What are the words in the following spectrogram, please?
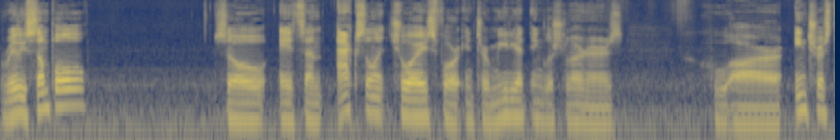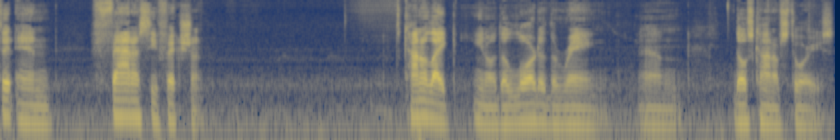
really simple, so it's an excellent choice for intermediate English learners who are interested in fantasy fiction. It's kind of like, you know, The Lord of the Ring and those kind of stories.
